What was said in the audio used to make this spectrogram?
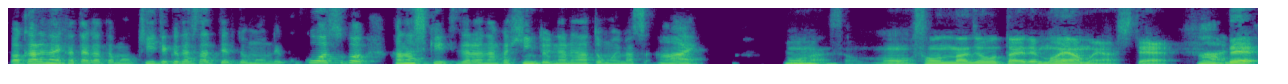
わからない方々も聞いてくださってると思うんで、ここはすごい話聞いてたらなんかヒントになるなと思います。はい。そうなんですよ。もうそんな状態でもやもやして、うん。はい。で、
